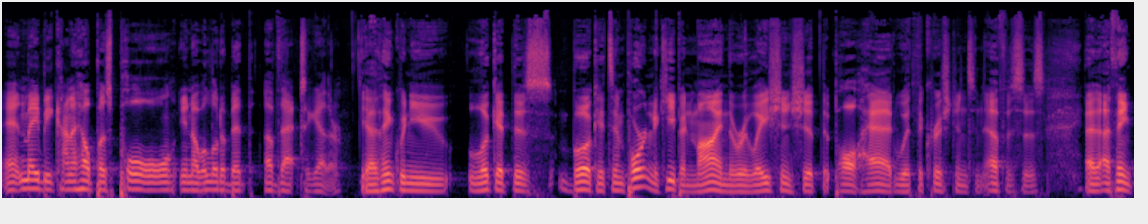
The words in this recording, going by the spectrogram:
and maybe kind of help us pull you know a little bit of that together. Yeah, I think when you look at this book, it's important to keep in mind the relationship that Paul had with the Christians in Ephesus. And I think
